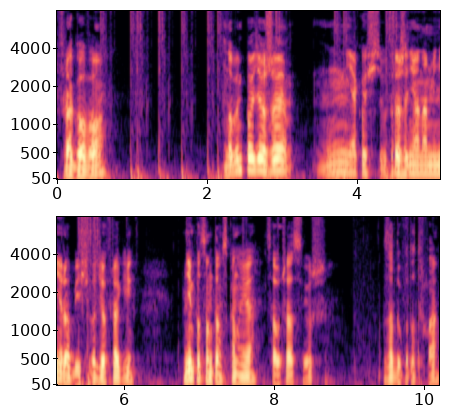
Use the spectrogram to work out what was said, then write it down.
Fragowo. No bym powiedział, że mm, jakoś wrażenia na mnie nie robi, jeśli chodzi o fragi. Nie wiem po co on tam skanuje cały czas już. Za długo to trwa.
